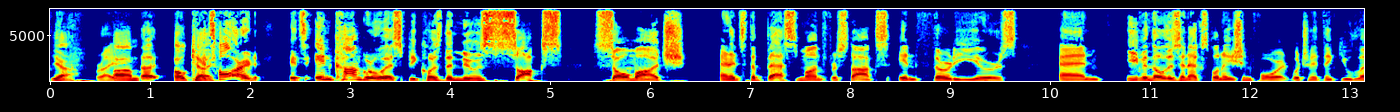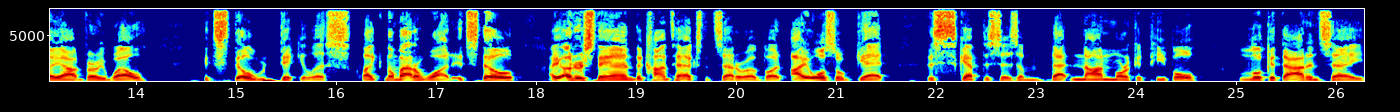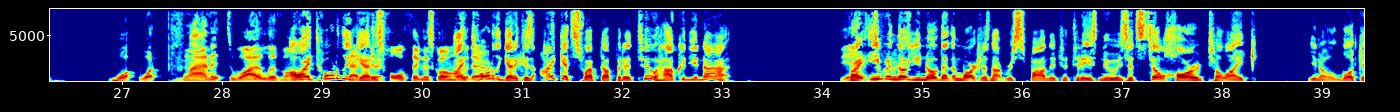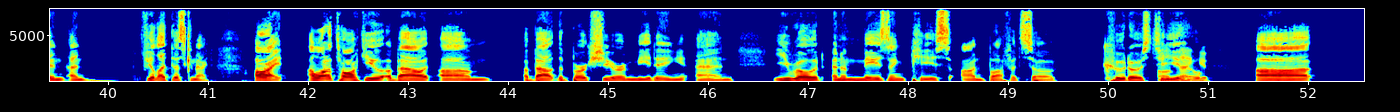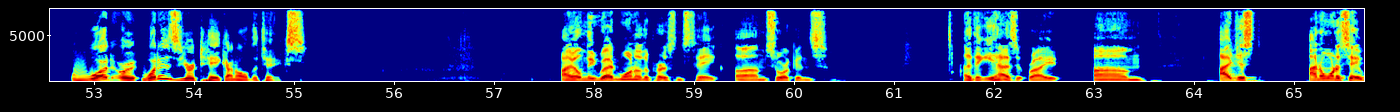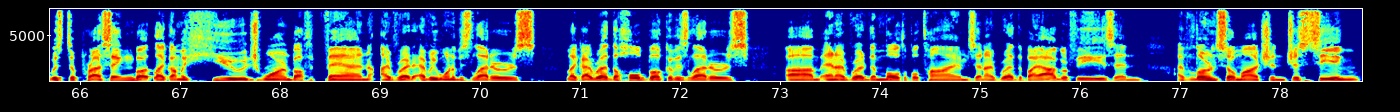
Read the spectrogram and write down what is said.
Yeah. Right. Um, Uh, Okay. It's hard. It's incongruous because the news sucks so much and it's the best month for stocks in 30 years. And even though there's an explanation for it, which I think you lay out very well, it's still ridiculous. Like no matter what, it's still, I understand the context, etc., but I also get the skepticism that non-market people look at that and say, what, what planet do I live on? Oh, I totally get this it. whole thing is going I there. totally get it because I get swept up in it too. How could you not? Yeah, right? Even though you know that the market is not responding to today's news, it's still hard to like, you know, look and, and feel that disconnect. All right. I want to talk to you about, um, about the Berkshire meeting and you wrote an amazing piece on Buffett. So kudos to Oh, you. you. Uh, what or what is your take on all the takes? I only read one other person's take, um, Sorkin's. I think he has it right. Um, I just, I don't want to say it was depressing, but like I'm a huge Warren Buffett fan. I've read every one of his letters. Like I read the whole book of his letters. Um, and I've read them multiple times and I've read the biographies and I've learned so much and just seeing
